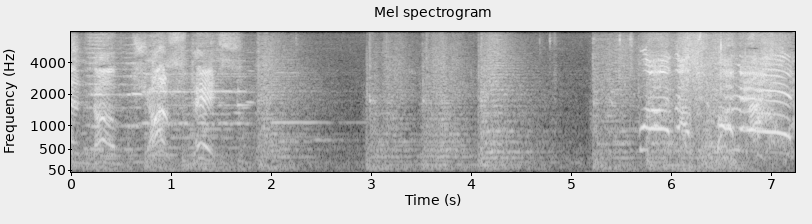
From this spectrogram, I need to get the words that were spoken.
What I The must! hand of justice. For the fallen!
